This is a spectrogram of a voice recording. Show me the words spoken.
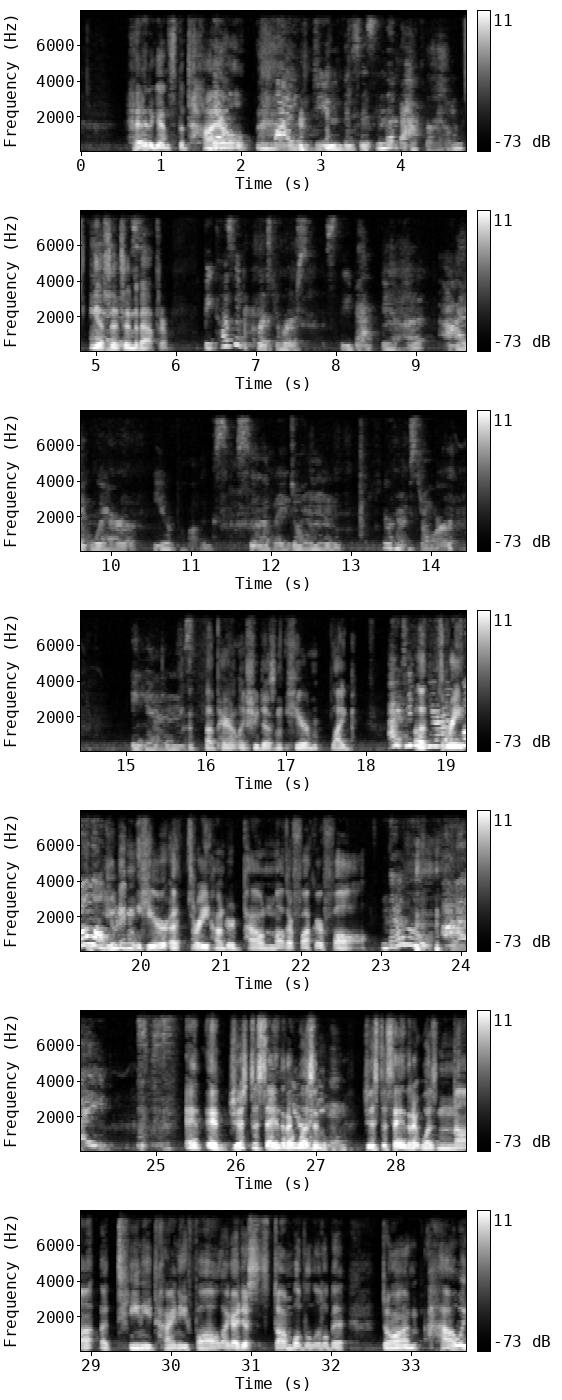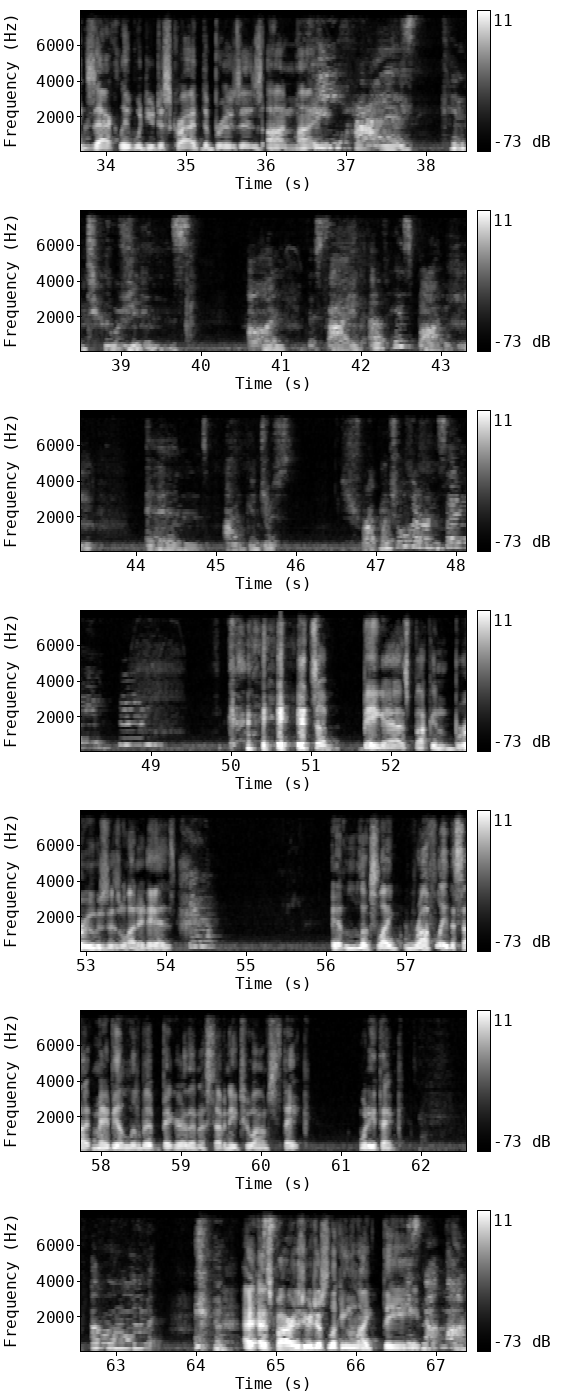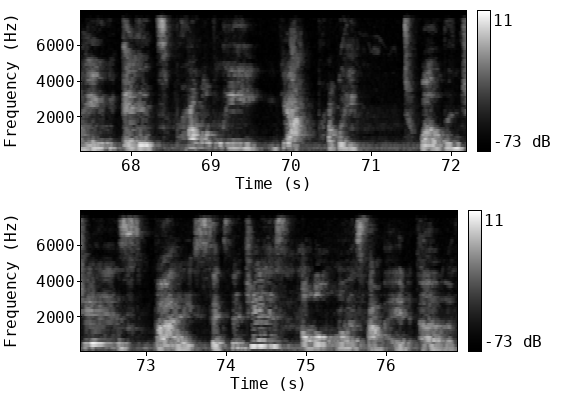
head against the tile. Mind you, this is in the bathroom. yes, it's in the bathroom. Because of Christopher's sleep apnea, I wear earplugs so that I don't hear him snore. And Apparently, she doesn't hear like I didn't a hear three. him fall. You didn't hear a three hundred pound motherfucker fall. No, I And and just to say that it wasn't anything. just to say that it was not a teeny tiny fall, like I just stumbled a little bit. Dawn, how exactly would you describe the bruises on my? He has contusions on the side of his body, and I can just shrug my shoulder and say, hmm, it's a big ass fucking bruise, is what it is. yeah, It looks like roughly the size, maybe a little bit bigger than a 72 ounce steak. What do you think? um, As far as you're just looking like the he's not lying. It's probably, yeah, probably 12 inches by 6 inches, all on the side of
